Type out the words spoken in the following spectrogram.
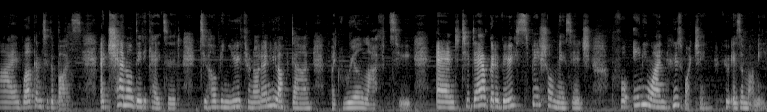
Hi, and welcome to The Bodds, a channel dedicated to helping you through not only lockdown but real life too. And today I've got a very special message for anyone who's watching who is a mommy.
